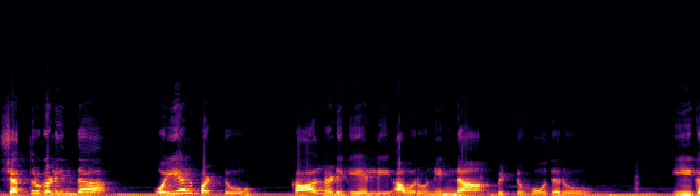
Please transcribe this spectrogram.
ಶತ್ರುಗಳಿಂದ ಒಯ್ಯಲ್ಪಟ್ಟು ಕಾಲ್ನಡಿಗೆಯಲ್ಲಿ ಅವರು ನಿನ್ನ ಬಿಟ್ಟು ಹೋದರು. ಈಗ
